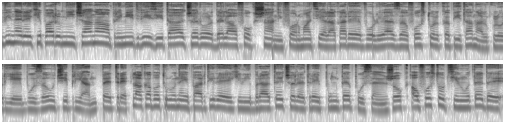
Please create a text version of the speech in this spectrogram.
Vineri, echipa râmniciană a primit vizita celor de la Focșani, formație la care evoluează fostul capitan al Gloriei Buzău, Ciprian Petre. La capătul unei partide echilibrate, cele trei puncte puse în joc au fost obținute de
